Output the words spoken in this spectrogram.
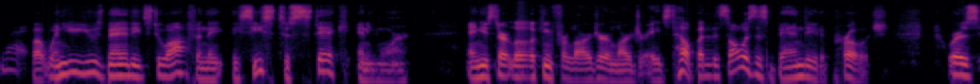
Right. But when you use band aids too often, they, they cease to stick anymore. And you start looking for larger and larger aids to help. But it's always this band aid approach. Whereas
